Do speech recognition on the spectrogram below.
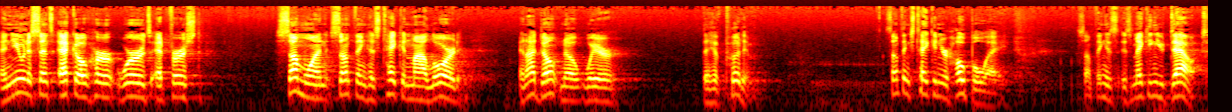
And you, in a sense, echo her words at first Someone, something has taken my Lord, and I don't know where they have put him. Something's taken your hope away. Something is, is making you doubt.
